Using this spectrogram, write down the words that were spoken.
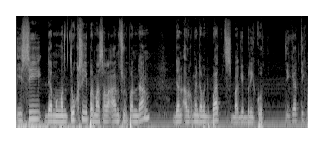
isi dan mengonstruksi permasalahan sudut pandang dan argumen dalam debat sebagai berikut. 3.12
